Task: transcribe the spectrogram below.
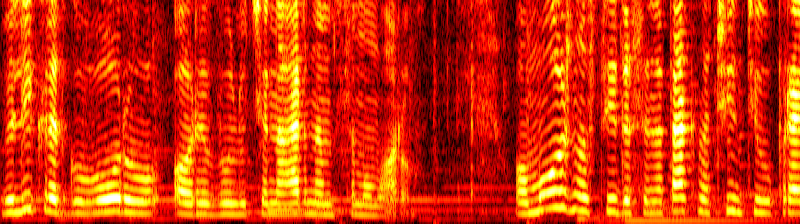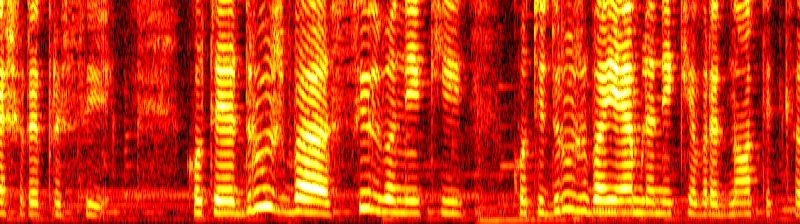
velikrat govoril o revolucionarnem samomoru. O možnosti, da se na tak način ti upreš represiji. Ko te družba sil v neki, ko ti družba jemlje neke vrednote, ki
